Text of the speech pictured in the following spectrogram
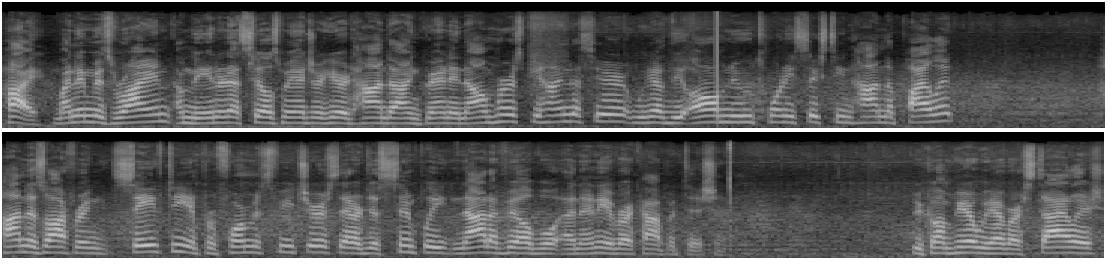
Hi, my name is Ryan. I'm the Internet Sales Manager here at Honda on Grand and Elmhurst. Behind us here, we have the all-new 2016 Honda Pilot. Honda is offering safety and performance features that are just simply not available at any of our competition. If You come here, we have our stylish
